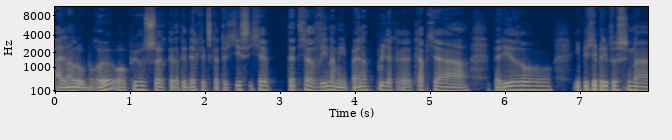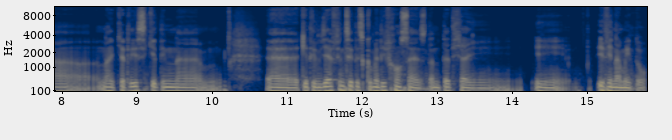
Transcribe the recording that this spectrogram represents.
Alain Λομπρού, ο οποίος ε, κατά τη διάρκεια της κατοχής είχε τέτοια δύναμη πένα που για κάποια περίοδο υπήρχε περίπτωση να, να κερδίσει και την, ε, και την διεύθυνση της Comédie Française. Ήταν τέτοια η, η, η δύναμή του.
